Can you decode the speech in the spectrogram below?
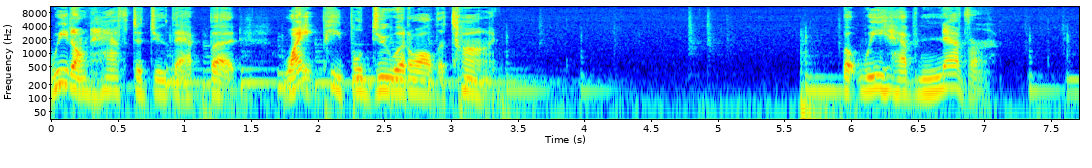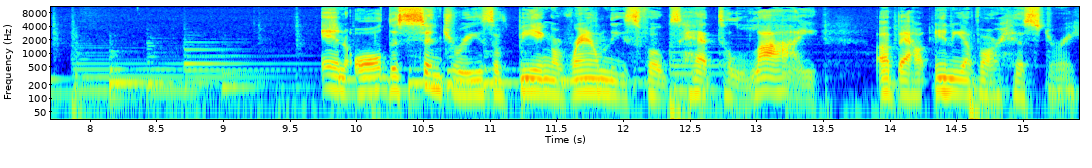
We don't have to do that, but white people do it all the time. But we have never in all the centuries of being around these folks had to lie about any of our history.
